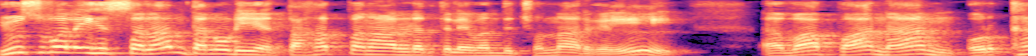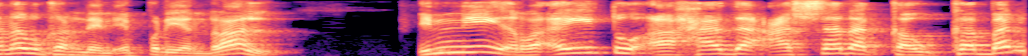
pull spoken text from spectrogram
யூசுப் அலைஹிஸ்ஸலாம் தன்னுடைய தகப்பனாரிடத்திலே வந்து சொன்னார்கள் வாப்பா நான் ஒரு கனவு கண்டேன். எப்படி என்றால் இன்னி ரஐத்து அஹத அஷர கௌகபன்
